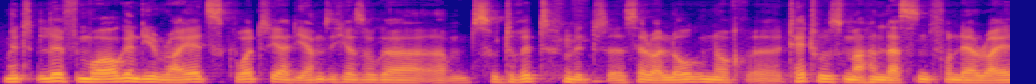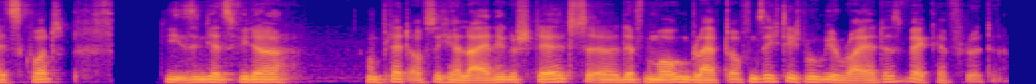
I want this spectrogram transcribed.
Mit Liv Morgan, die Riot Squad, ja, die haben sich ja sogar ähm, zu dritt mit äh, Sarah Logan noch äh, Tattoos machen lassen von der Riot Squad. Die sind jetzt wieder komplett auf sich alleine gestellt. Äh, Liv Morgan bleibt offensichtlich, Ruby Riot ist weg, Herr Flöter.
